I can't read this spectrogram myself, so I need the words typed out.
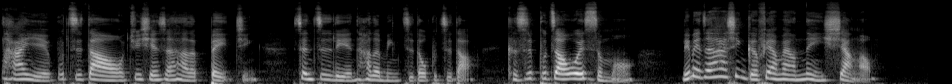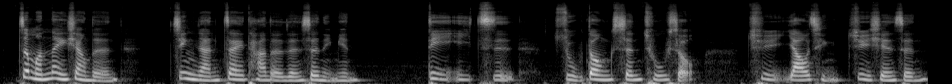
他也不知道巨先生他的背景，甚至连他的名字都不知道。可是不知道为什么，林美珍她性格非常非常内向哦，这么内向的人，竟然在他的人生里面第一次。主动伸出手去邀请巨先生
